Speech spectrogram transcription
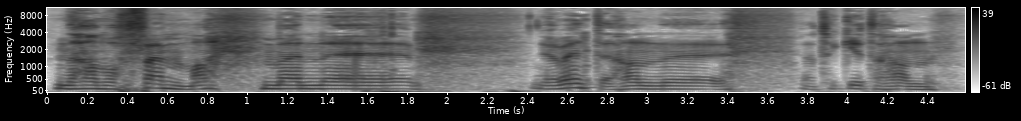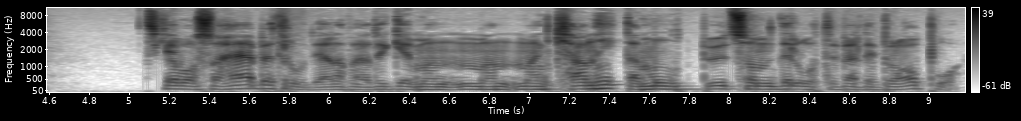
när han var femma. Men eh, jag vet inte, han, eh, jag tycker inte han ska vara så här betrodd i alla fall. Jag tycker man, man, man kan hitta motbud som det låter väldigt bra på.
